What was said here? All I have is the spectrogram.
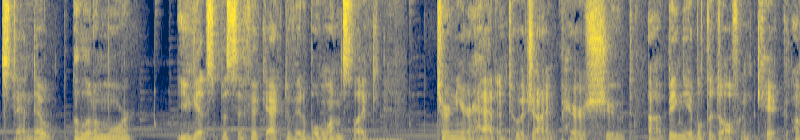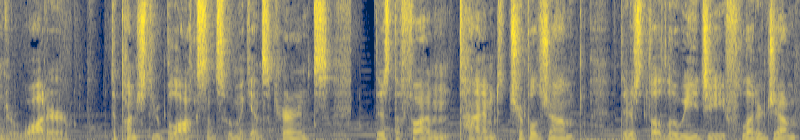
stand out a little more. You get specific activatable ones like turning your hat into a giant parachute, uh, being able to dolphin kick underwater, to punch through blocks and swim against currents, there's the fun timed triple jump. There's the Luigi flutter jump,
